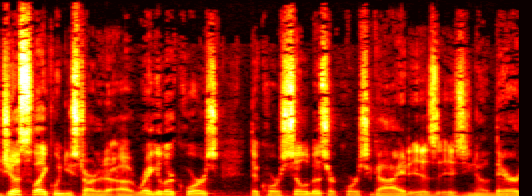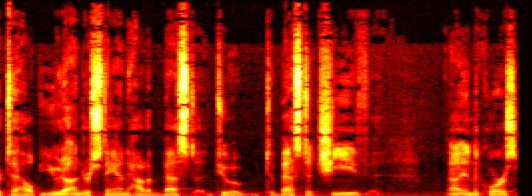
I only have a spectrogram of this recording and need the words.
Just like when you started a regular course, the course syllabus or course guide is is you know there to help you to understand how to best to to best achieve uh, in the course.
